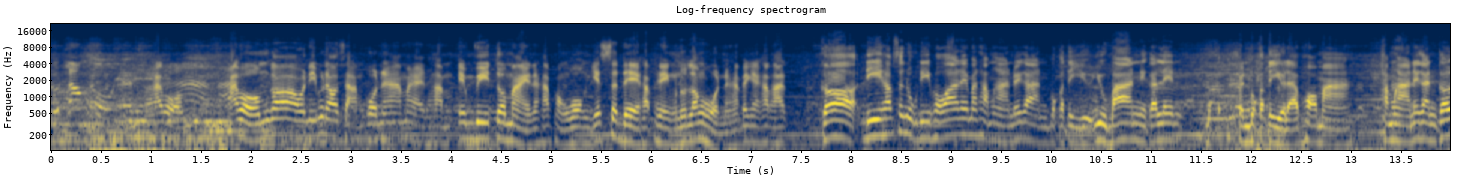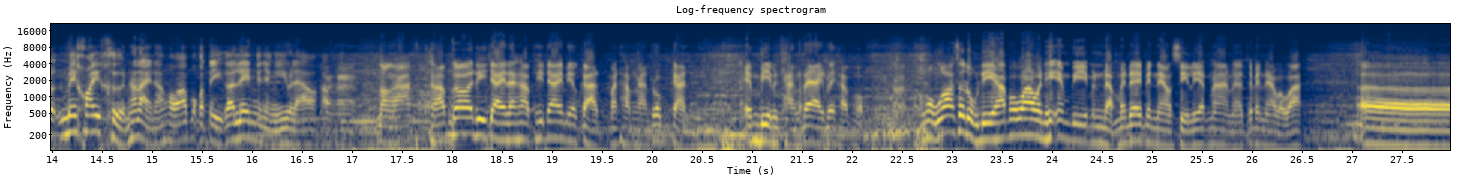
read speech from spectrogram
รุดล่องโหนครับผมครับผมก็วันนี้พวกเรา 3 คนนะฮะมาถ่ายทำ MV ตัวใหม่นะครับของวง Yesterday ครับเพลงมนุษย์ล่องหนนะฮะเป็นไงครับพัดก็ดีครับสนุกดีเพราะว่าได้มาทำงานด้วยกันปกติอยู่อยู่บ้านเนี่ยก็เล่นเป็นปกติอยู่แล้วพอมาทำงานด้วยกันก็ไม่ค่อยเขินเท่าไหร่นะเพราะว่าปกติก็เล่นกันอย่างนี้อยู่แล้วครับน้องฮะครับก็ดีใจนะครับที่ได้มีโอกาสมาทำงานร่วมกัน MB เป็นครั้งแรกด้วยครับผมผมก็สนุกดีครับเพราะว่าวันนี้ MV มันแบบไม่ได้เป็นแนวซีเรียสมากนะจะเป็นแนวแบบว่าเออ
